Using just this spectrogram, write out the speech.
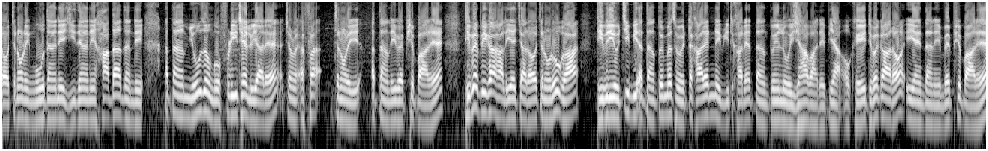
တော့ကျွန်တော်တွေငိုတန်းတွေရီတန်းတွေဟာတတန်းတွေအတန်မျိုးစုံကို free ထည့်လို့ရတယ်ကျွန်တော်အဖက်ကျွန်တော်တွေအတန်လေးပဲဖြစ်ပါတယ်ဒီဘက်ဘေးကဟာလေးရဲ့ကြတော့ကျွန်တော်တို့ကဒီဗီဒီယိုကြည့်ပြီးအတန်သွင်းမဲ့ဆိုရင်တစ်ခါတည်းနှိပ်ပြီးတစ်ခါတည်းအတန်သွင်းလို့ရပါတယ်ဗျโอเคဒီဘက်ကတော့ AI တန်တွေပဲဖြစ်ပါတယ်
